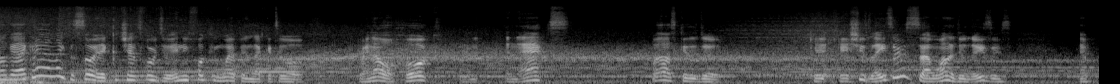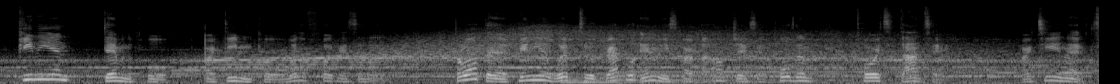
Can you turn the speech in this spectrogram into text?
Okay, I kinda like the sword. It could transform to any fucking weapon, like to a, right now a hook, an, an axe. What else could it do? Can it, can it shoot lasers? I want to do lasers. A Pinion Demon Pool, or Demon Pool. What the fuck is it? Throw out the Pinion Whip to grapple enemies or objects and pull them towards Dante. RT and X.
